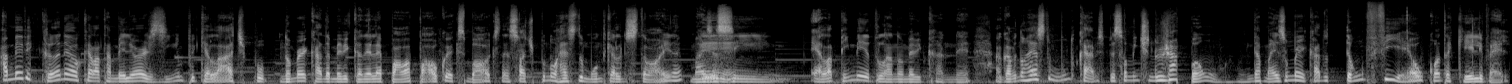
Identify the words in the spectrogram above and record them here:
americano é o que ela tá melhorzinho, porque lá, tipo, no mercado americano ele é pau a pau com o Xbox, né? Só tipo no resto do mundo que ela destrói, né? Mas uhum. assim, ela tem medo lá no americano, né? Agora no resto do mundo, cara, especialmente no Japão, ainda mais um mercado tão fiel quanto aquele, velho.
